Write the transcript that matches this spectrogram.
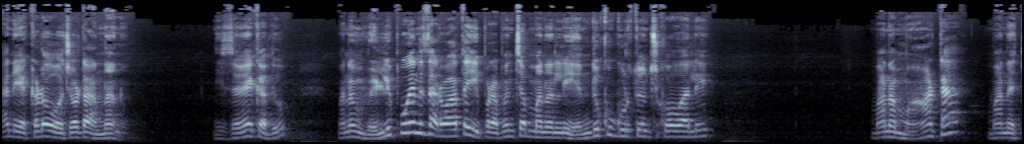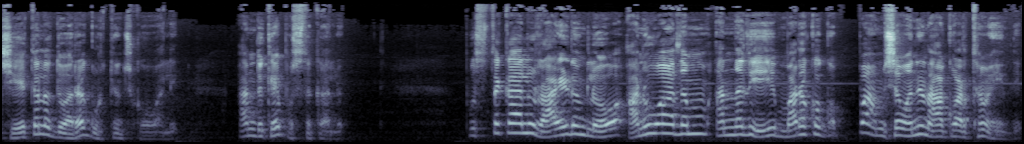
అని ఎక్కడో ఓ చోట అన్నాను. నిజమే కదూ? మనం వెళ్ళిపోయిన తర్వాత ఈ ప్రపంచం మనల్ని ఎందుకు గుర్తుంచుకోవాలి? మన మాట మన చేతుల ద్వారా గుర్తుంచుకోవాలి. అందుకే పుస్తకాలు. పుస్తకాలు రాయడంలో అనువాదం అన్నది మరొక గొప్ప అంశం అని నాకు అర్థమైంది.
